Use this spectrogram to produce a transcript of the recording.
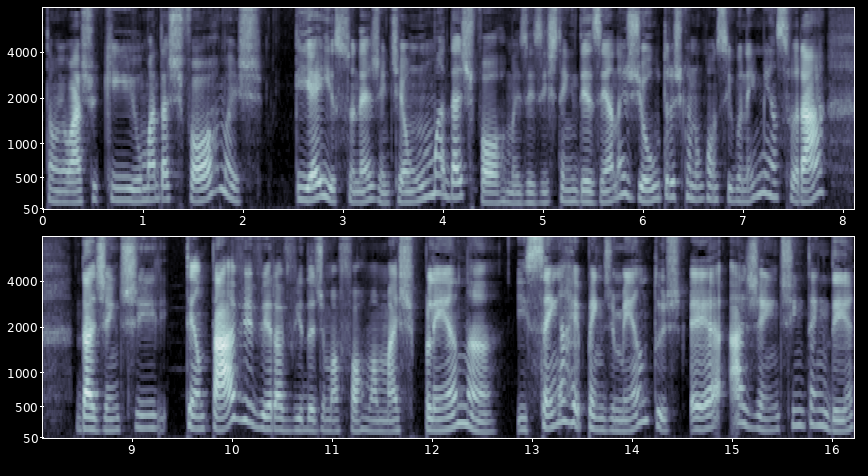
Então eu acho que uma das formas e é isso, né, gente? É uma das formas. Existem dezenas de outras que eu não consigo nem mensurar da gente tentar viver a vida de uma forma mais plena e sem arrependimentos é a gente entender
